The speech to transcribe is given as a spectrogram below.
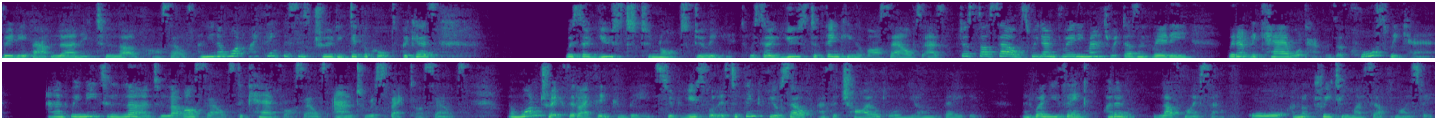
really about learning to love ourselves. And you know what? I think this is truly difficult because we're so used to not doing it. We're so used to thinking of ourselves as just ourselves. We don't really matter. It doesn't really, we don't really care what happens. Of course we care. And we need to learn to love ourselves, to care for ourselves, and to respect ourselves. And one trick that I think can be super useful is to think of yourself as a child or young baby. And when you think, I don't love myself, or I'm not treating myself nicely,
